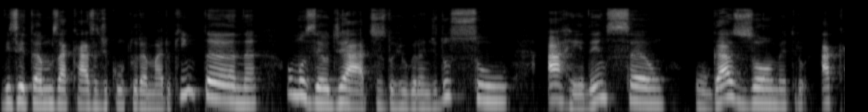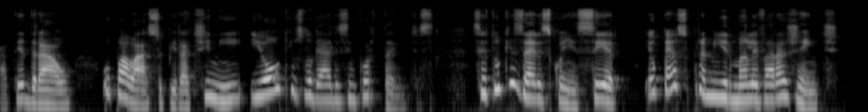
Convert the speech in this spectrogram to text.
Visitamos a Casa de Cultura Mário Quintana, o Museu de Artes do Rio Grande do Sul, a Redenção, o Gasômetro, a Catedral, o Palácio Piratini e outros lugares importantes. Se tu quiseres conhecer, eu peço para minha irmã levar a gente.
